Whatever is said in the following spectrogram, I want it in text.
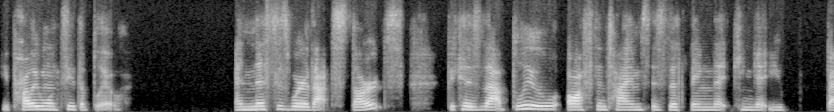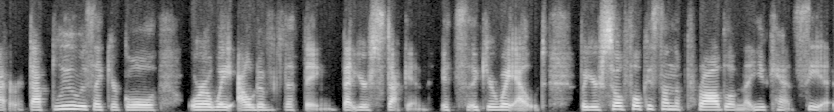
you probably won't see the blue and this is where that starts because that blue oftentimes is the thing that can get you better. That blue is like your goal or a way out of the thing that you're stuck in. It's like your way out, but you're so focused on the problem that you can't see it.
